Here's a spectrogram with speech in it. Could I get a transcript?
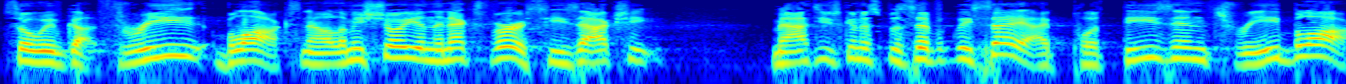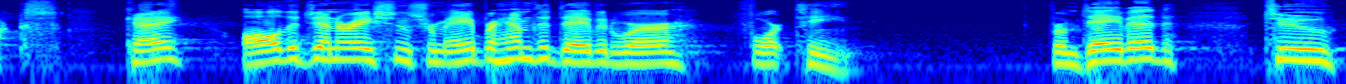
So we've got three blocks. Now, let me show you in the next verse. He's actually, Matthew's going to specifically say, I put these in three blocks. Okay. All the generations from Abraham to David were 14. From David to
